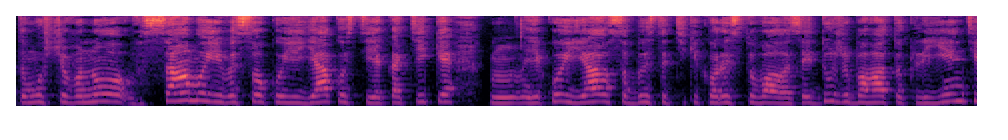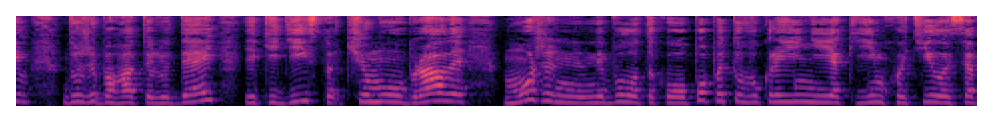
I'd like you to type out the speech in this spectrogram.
тому що воно в самої високої якості, яка тільки якою я особисто тільки користувалася. І дуже багато клієнтів, дуже багато людей, які дійсно чому обрали. Може, не було такого попиту в Україні, як їм хотілося б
